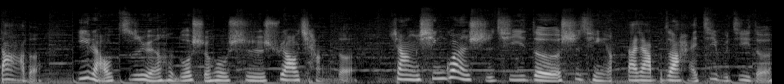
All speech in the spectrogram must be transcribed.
大的。医疗资源很多时候是需要抢的，像新冠时期的事情，大家不知道还记不记得？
